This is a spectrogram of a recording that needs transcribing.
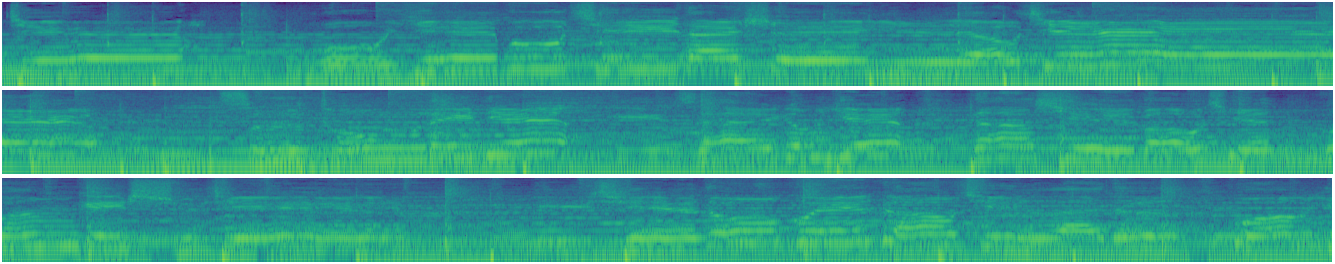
解，我也不期待谁了解。刺痛泪点一再哽咽，那些抱歉还给世界，一切都会好起来的谎言。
